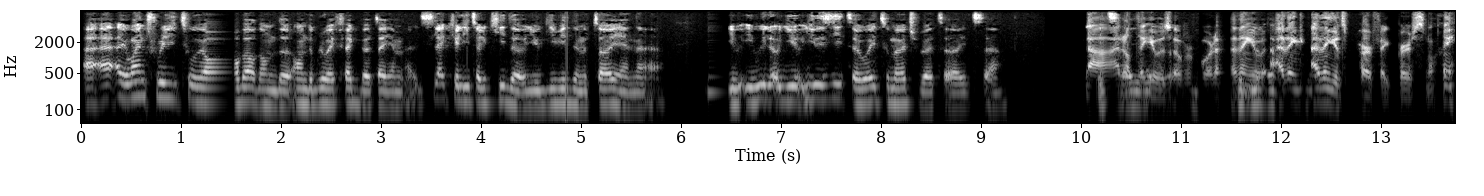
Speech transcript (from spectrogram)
I, I- went really too overboard on the on the glow effect, but I am. It's like a little kid. Uh, you give him a toy and uh, you, you will you use it uh, way too much, but uh, it's. Uh, Nah, It's, I don't think it was overboard. I think it, I think I think it's perfect personally.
